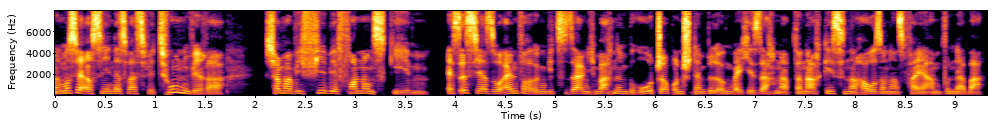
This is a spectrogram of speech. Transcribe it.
man muss ja auch sehen, das, was wir tun, Vera. Schau mal, wie viel wir von uns geben. Es ist ja so einfach irgendwie zu sagen, ich mache einen Bürojob und stempel irgendwelche Sachen ab, danach gehst du nach Hause und hast Feierabend, wunderbar.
